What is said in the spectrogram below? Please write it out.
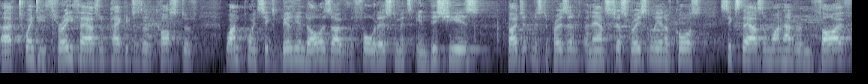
Uh, 23,000 packages at a cost of $1.6 billion over the forward estimates in this year's budget, Mr President, announced just recently, and of course 6,105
